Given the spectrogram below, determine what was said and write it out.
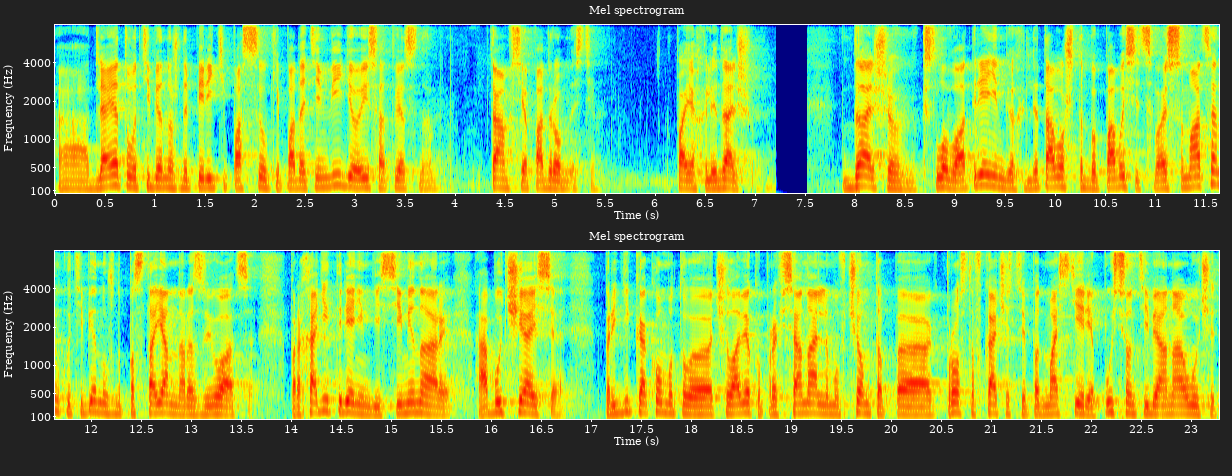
А, для этого тебе нужно перейти по ссылке под этим видео и, соответственно, там все подробности. Поехали дальше. Дальше, к слову о тренингах, для того, чтобы повысить свою самооценку, тебе нужно постоянно развиваться. Проходи тренинги, семинары, обучайся, приди к какому-то человеку профессиональному в чем-то э, просто в качестве подмастерья, пусть он тебя научит.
